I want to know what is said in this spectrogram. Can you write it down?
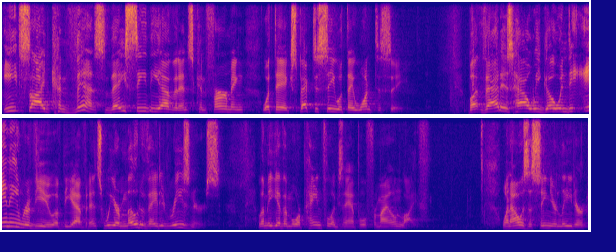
Each side convinced they see the evidence confirming what they expect to see, what they want to see. But that is how we go into any review of the evidence. We are motivated reasoners. Let me give a more painful example from my own life. When I was a senior leader,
